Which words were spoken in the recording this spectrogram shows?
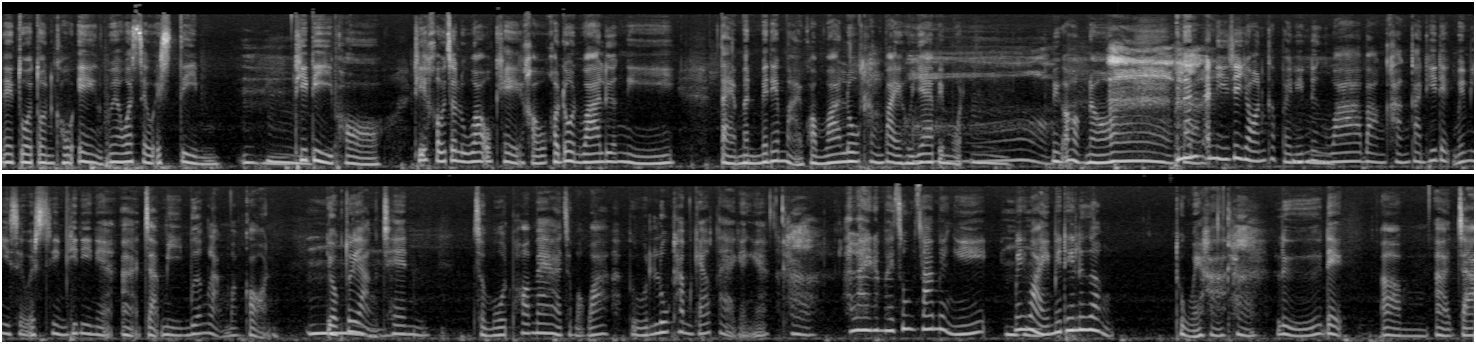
ในตัวตนเขาเองหรือเรียกว่าเซลล์เอสติมอือฮึที่ดีพอ ที่เขาจะรู้ว่าโอเคเขาเขาโดนว่าเรื่องนี้ แต่มันไม่ได้หมายความว่าโลกทั้งใบเขาแย่ไปหมดอ๋อนึกออกเนาะอ่าเพราะฉะนั้นค่อันนี้จะย้อนกลับไปนิดนึงอืมว่าบางครั้งการที่เด็กไม่มีเซลล์เอสติมที่ดีเนี่ยอาจจะมีเบื้องหลังมาก่อนอืมยกตัวอย่างเช่น สมมุติพ่อแม่อาจจะบอกว่าสมมติลูกทำแก้วแตกอย่างเงี้ยค่ะอะไรทำไมซุ่มซ่ามอย่างนี้อือฮึไม่ไหวไม่ได้เรื่อง ถูกไหมคะค่ะหรือเด็กอืมอาจจะ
